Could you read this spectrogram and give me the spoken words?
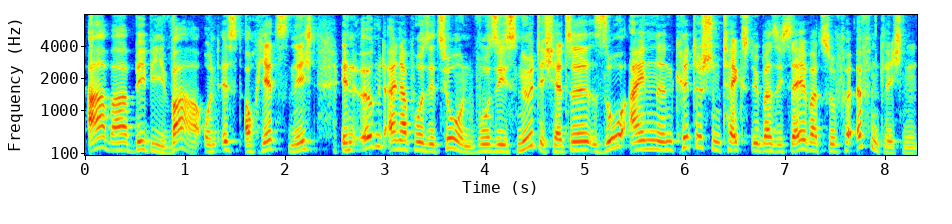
aber Bibi war und ist auch jetzt nicht in irgendeiner Position, wo sie es nötig hätte, so einen kritischen Text über sich selber zu veröffentlichen.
